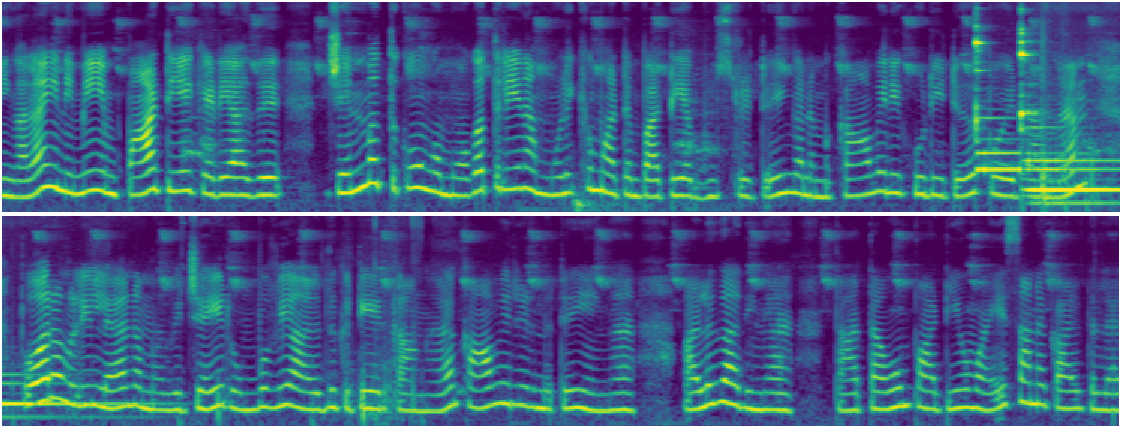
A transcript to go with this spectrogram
நீங்களாம் இனிமேல் என் பாட்டியே கிடையாது. ஜென்மத்துக்கும் உங்கள் முகத்துலேயே நான் முழிக்க மாட்டேன் பாட்டி அப்படின்னு சொல்லிட்டு இங்கே நம்ம காவேரி கூட்டிகிட்டு போயிட்டாங்க போகிற வழியில் நம்ம விஜய் ரொம்பவே அழுதுகிட்டே இருக்காங்க. காவேரி இருந்துட்டு ஏங்க அழுகாதீங்க. தாத்தாவும் பாட்டியும் வயசான காலத்தில்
